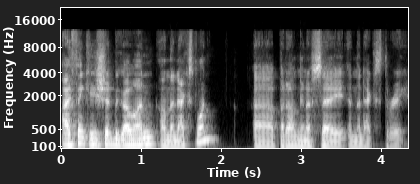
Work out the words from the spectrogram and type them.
I think he should go on on the next one, uh, but I'm going to say in the next three.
